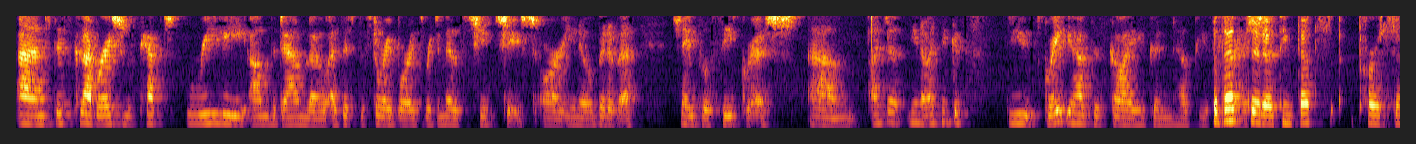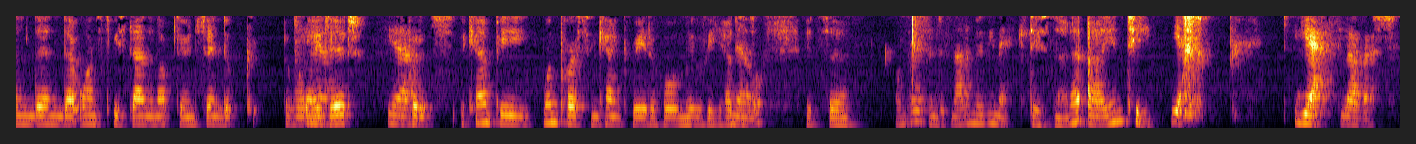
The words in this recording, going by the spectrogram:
And this collaboration was kept really on the down low, as if the storyboards were DeMille's cheat sheet, or you know, a bit of a shameful secret. Um, I don't, you know, I think it's it's great you have this guy who can help you. But that's out- it. I think that's a person then that wants to be standing up there and saying, "Look at what I did." Yeah. But it's it can't be one person can't create a whole movie. It No. it's a One person does not a movie make. there's not an I in team. Yeah. Yes, love it.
